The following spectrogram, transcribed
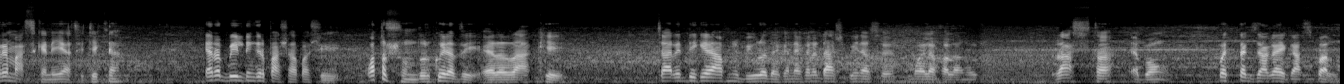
শহরের মাঝখানেই আছে, ঠিক না? এরা বিল্ডিং এর পাশাপাশি কত সুন্দর করে যে এরা রাখে। চারিদিকে আপনি ভিউটা দেখেন, এখানে ডাস্টবিন আছে, ময়লা ফেলানোর রাস্তা এবং প্রত্যেক জায়গায় গাছপালা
